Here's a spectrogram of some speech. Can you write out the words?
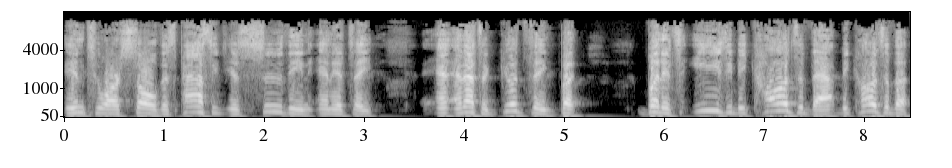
into our soul. This passage is soothing and it's a, and, and that's a good thing, but, but it's easy because of that, because of the,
